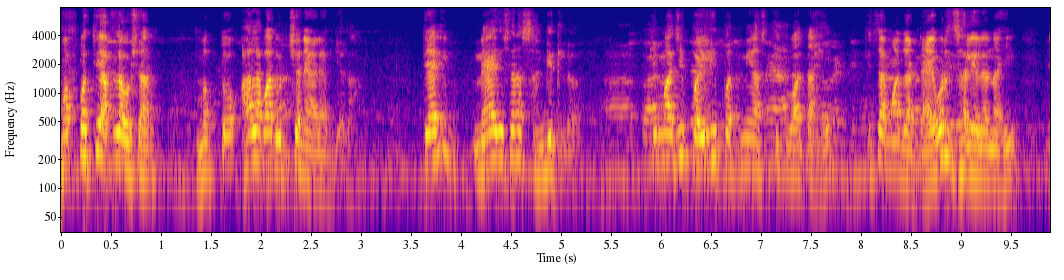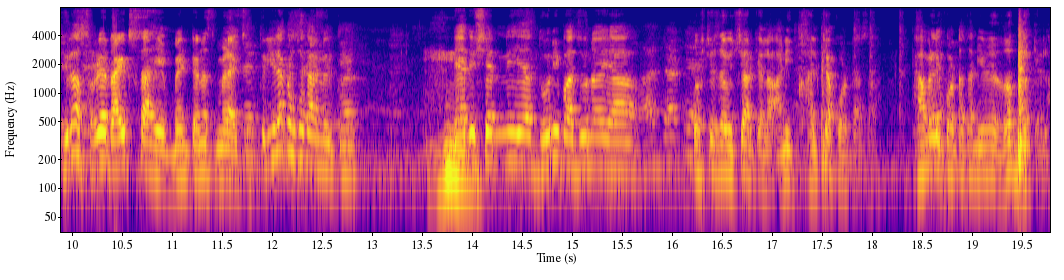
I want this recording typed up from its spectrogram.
मग पती आपला हुशार. मग तो अलाहाबाद उच्च न्यायालयात गेला. त्यांनी न्यायाधीशांना सांगितलं की माझी पहिली पत्नी अस्तित्वात आहे. तिचा माझा डायव्हर्स झालेला नाही. तिला सगळे राईट्स आहे मेंटेनन्स मिळायचे. तर हिला कसे काय मिळतील? न्यायाधीशांनी या दोन्ही बाजूनं या गोष्टीचा विचार केला आणि खालच्या कोर्टाचा. फॅमिली कोर्टाचा निर्णय रद्द केला.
